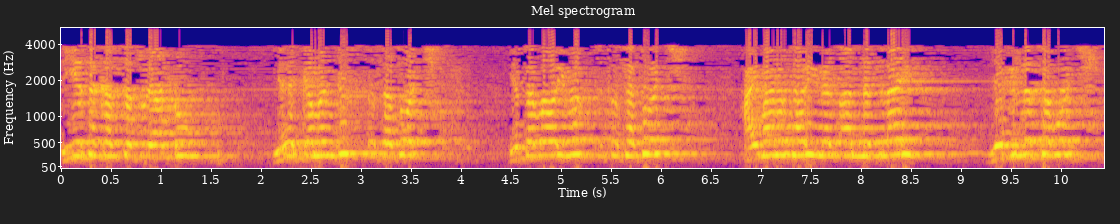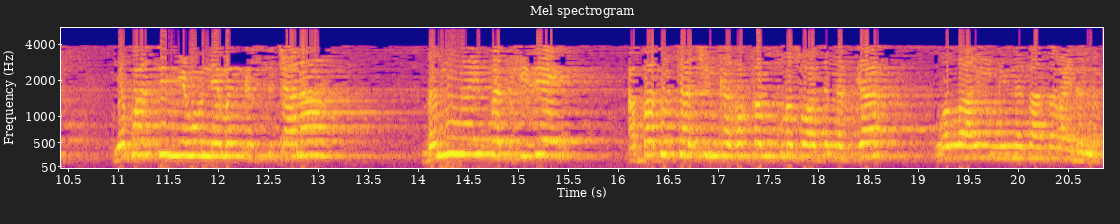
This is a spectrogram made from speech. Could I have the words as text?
እየተከሰቱ ያሉ የህገ መንግስት ጥሰቶች፣ የሰብአዊ መብት ጥሰቶች፣ ሃይማኖታዊ ነጻነት ላይ የግለሰቦች የፓርቲም ይሁን የመንግስት ጫና በምናይበት ጊዜ አባቶቻችን ከከፈሉት መስዋዕትነት ጋር ወላሂ የሚነጻጸር አይደለም።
